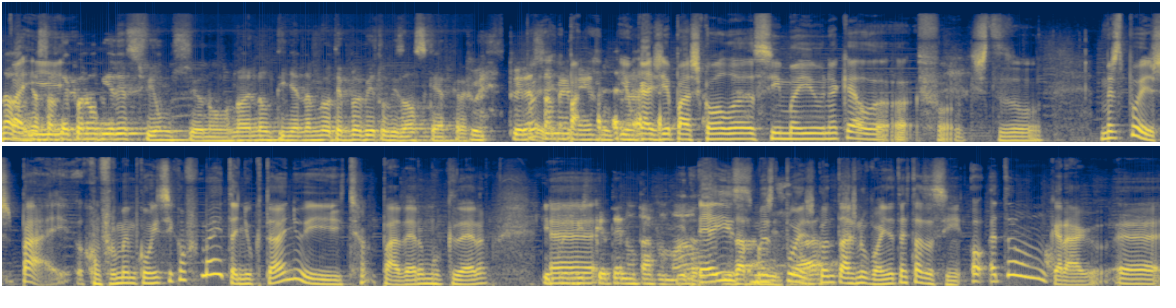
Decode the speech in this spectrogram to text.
Não, Pá, a minha e- sorte é que eu não via desses filmes. Eu não, não, não tinha, no meu tempo não havia televisão sequer, cara. Tu, tu eras só pá, mesmo. E um gajo ia para a escola assim meio naquela. Oh, fogo, isto. Mas depois, pá, eu conformei-me com isso e conformei. Tenho o que tenho e pá, deram-me o que deram. E depois Eh, visto que até não estava mal. É isso, mas depois, quando estás no banho, até estás assim, oh, então, caralho, eh,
